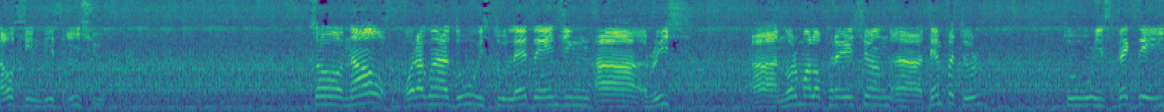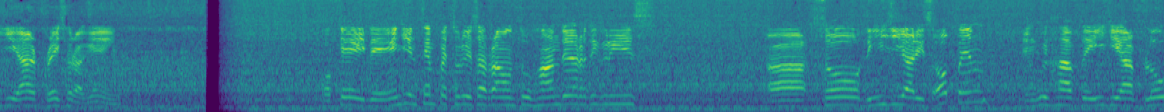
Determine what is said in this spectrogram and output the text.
causing this issue. So now what I'm gonna do is to let the engine uh, reach uh, normal operation uh, temperature to inspect the EGR pressure again. Okay, the engine temperature is around 200 degrees. Uh, so the EGR is open and we have the EGR flow.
